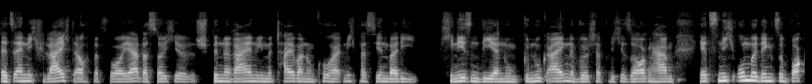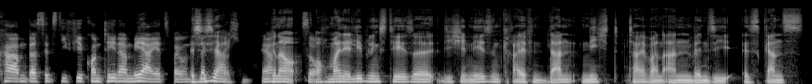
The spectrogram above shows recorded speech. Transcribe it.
letztendlich vielleicht auch davor, ja, dass solche Spinnereien wie mit Taiwan und Co. halt nicht passieren, weil die Chinesen, die ja nun genug eigene wirtschaftliche Sorgen haben, jetzt nicht unbedingt so Bock haben, dass jetzt die vier Container mehr jetzt bei uns es ist ja, ja, genau, so. auch meine Lieblingsthese, die Chinesen greifen dann nicht Taiwan an, wenn sie es ganz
